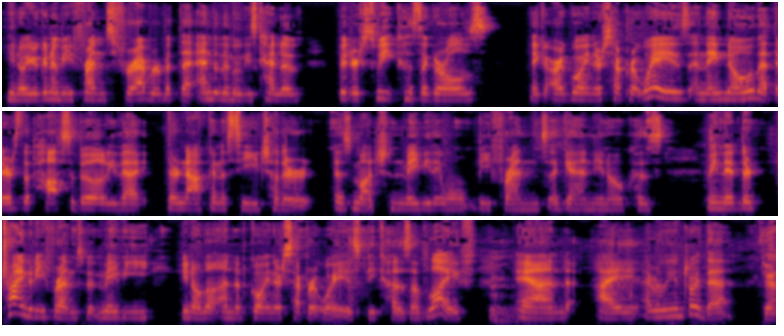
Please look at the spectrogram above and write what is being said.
you know you're going to be friends forever but the end of the movie's kind of bittersweet because the girls like are going their separate ways and they know that there's the possibility that they're not going to see each other as much and maybe they won't be friends again you know because i mean they, they're trying to be friends but maybe you know they'll end up going their separate ways because of life Mhm. and i i really enjoyed that Yeah.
